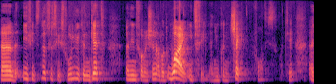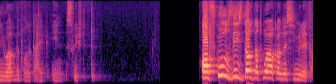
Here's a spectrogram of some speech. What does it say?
And if it's not successful you can get an information about why it failed and you can check for this okay and you have the prototype in Swift 2. Of course this does not work on the simulator.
